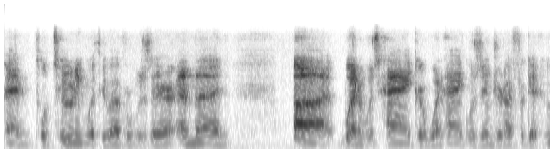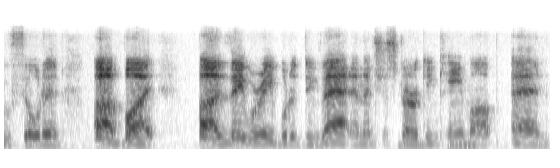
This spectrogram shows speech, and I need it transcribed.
and platooning with whoever was there, and then uh, when it was Hank or when Hank was injured, I forget who filled in, uh, but uh, they were able to do that, and then Shesterkin came up, and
